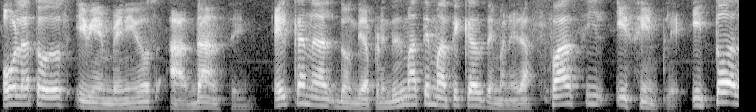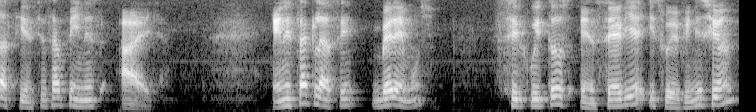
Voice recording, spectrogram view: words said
Hola a todos y bienvenidos a Danstein, el canal donde aprendes matemáticas de manera fácil y simple y todas las ciencias afines a ella. En esta clase veremos circuitos en serie y su definición,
